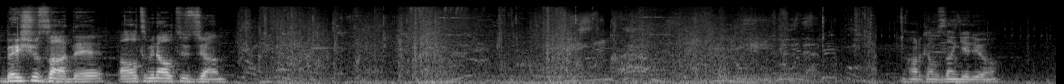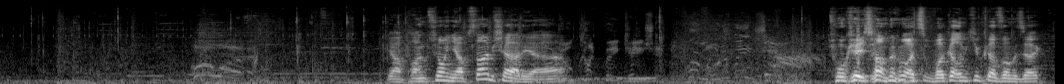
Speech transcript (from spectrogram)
500 zade, 6600 can. Arkamızdan geliyor. Ya Pantheon yapsana bir şeyler ya. Çok heyecanlı maç. Bakalım kim kazanacak.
